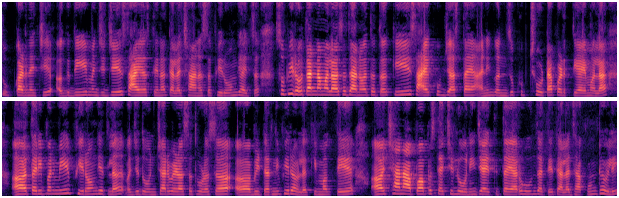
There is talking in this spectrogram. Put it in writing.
तूप काढण्याची. अगदी म्हणजे जे साय असते ना त्याला छान असं फिरवून घ्यायचं. सो फिरवताना मला असं जाणवत होतं की साय खूप जास्त आहे आणि गंज खूप छोटा पडते आहे मला. तरी पण मी फिरवून घेतलं. म्हणजे दोन चार वेळा असं थोडंसं बीटरनी फिरवलं की मग ते छान आपोआपच त्याची लोणी जी आहे ती तयार होऊन जाते. त्याला झाकून ठेवली.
